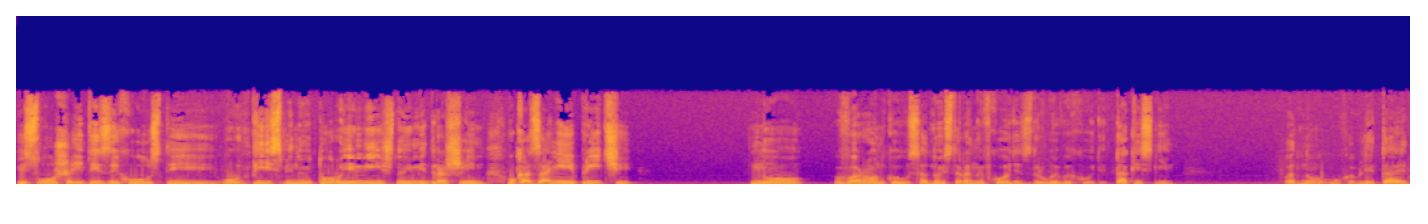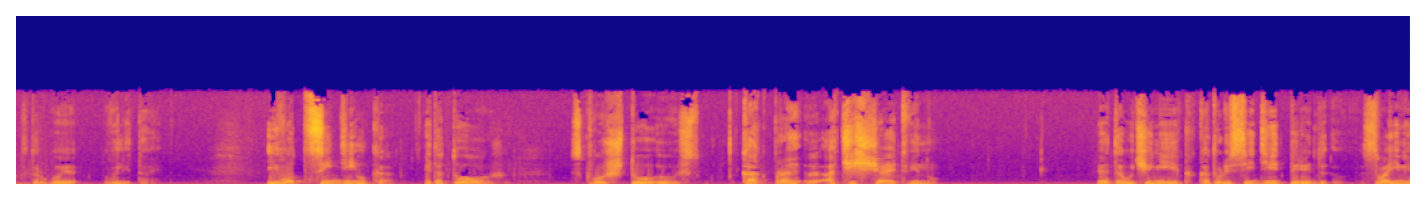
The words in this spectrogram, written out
и слушает из их уст и письменную Тору, и Мишну, и Мидрашим, указания и притчи. Но в воронку с одной стороны входит, с другой выходит. Так и с ним. В одно ухо влетает, в другое вылетает. И вот цедилка – это то, сквозь что, как очищает вино. Это ученик, который сидит перед своими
